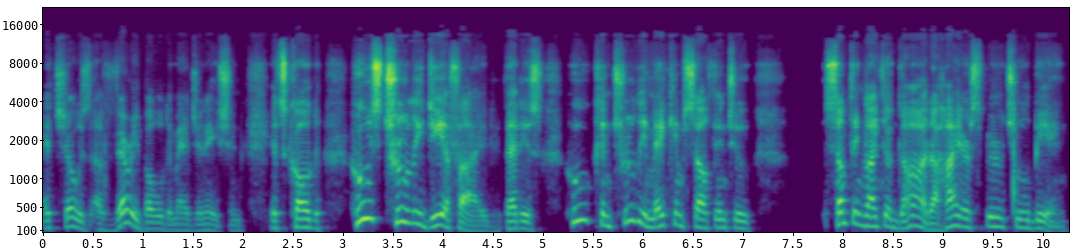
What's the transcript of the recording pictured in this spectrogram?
It shows a very bold imagination. It's called Who's Truly Deified? That is, who can truly make himself into something like a god, a higher spiritual being?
